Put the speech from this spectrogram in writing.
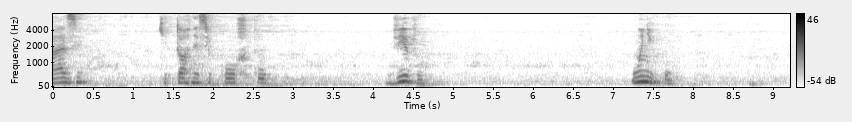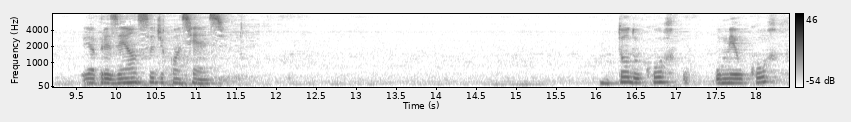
base que torna esse corpo vivo, único, é a presença de consciência. Em todo o corpo, o meu corpo,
